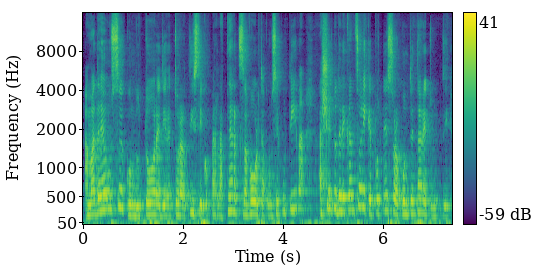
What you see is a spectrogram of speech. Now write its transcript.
Amadeus, conduttore e direttore artistico per la terza volta consecutiva, ha scelto delle canzoni che potessero accontentare tutti,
